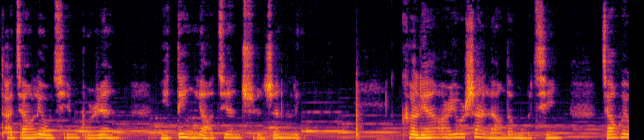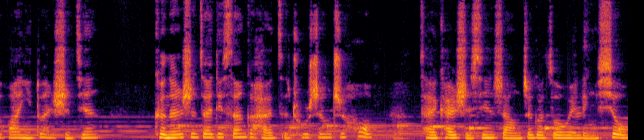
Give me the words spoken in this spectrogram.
他将六亲不认，一定要坚持真理。可怜而又善良的母亲，将会花一段时间，可能是在第三个孩子出生之后，才开始欣赏这个作为领袖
